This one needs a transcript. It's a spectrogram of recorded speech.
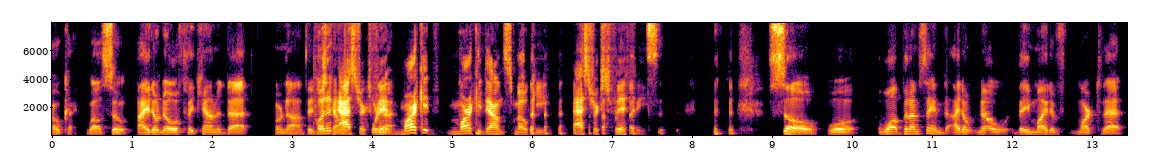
Okay. Well, so I don't know if they counted that or not. They Put just an asterisk fit. 49. Mark it mark it down, Smokey. asterisk fifty. So, well, well, but I'm saying I don't know. They might have marked that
